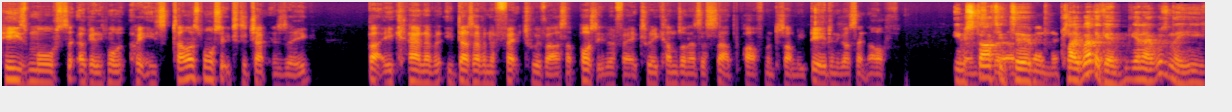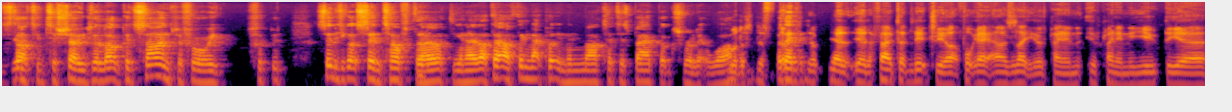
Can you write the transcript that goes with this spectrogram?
he's more. Again, he's more. I think his time's more suited to the Champions League, but he can have. He does have an effect with us, a positive effect when he comes on as a sub. Apart from the time he did, and he got sent off. He was starting uh, to play well again, you know, wasn't he? He started to show a lot of good signs before he. As soon as he got sent off, though, you know, I, th- I think that put him in Marteta's bad books for a little while. Well, the, the, But the- then- the- yeah, yeah, the fact that literally like 48 hours later he was playing, he was playing in the U, the uh,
